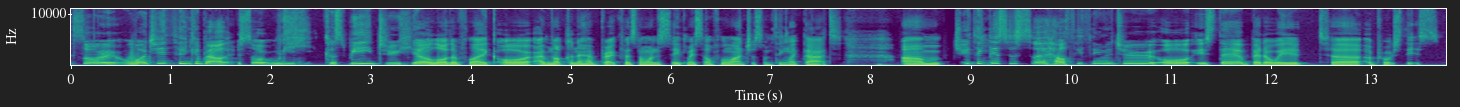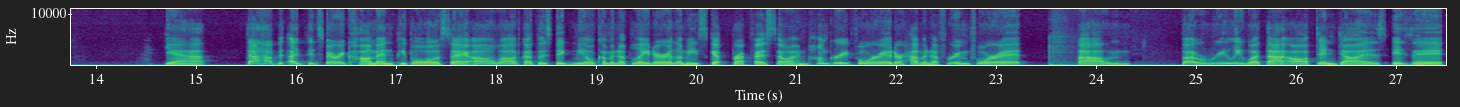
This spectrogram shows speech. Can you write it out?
so what do you think about so we because we do hear a lot of like oh i'm not going to have breakfast. I want to save myself for lunch or something like that. Um do you think this is a healthy thing to do or is there a better way to approach this? Yeah that happens it's very common. People will say oh well i've got this big meal coming up later. Let me skip breakfast so i'm hungry for it or have enough room for it. Um but really what that often does is it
